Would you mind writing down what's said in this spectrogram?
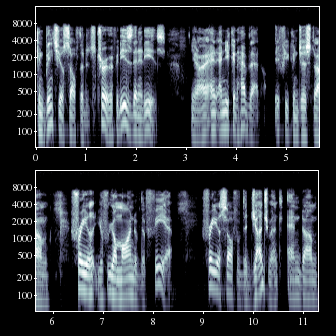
convince yourself that it's true. If it is, then it is you know, and, and you can have that if you can just um, free your, your mind of the fear, free yourself of the judgment, and um,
